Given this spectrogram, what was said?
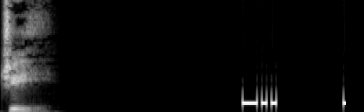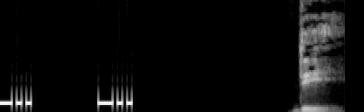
G. D.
